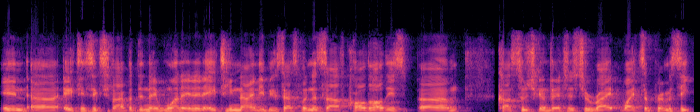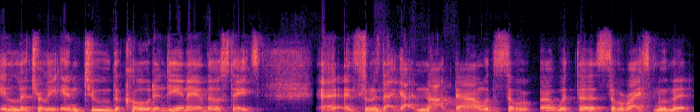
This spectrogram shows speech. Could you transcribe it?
in uh, 1865, but then they won it in 1890 because that's when the South called all these um, constitutional conventions to write white supremacy in, literally into the code and DNA of those states. As soon as that got knocked down with the civil uh, with the civil rights movement,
